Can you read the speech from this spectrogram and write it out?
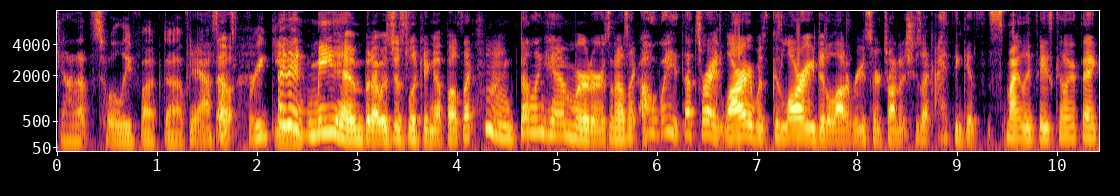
Yeah, that's totally fucked up. Yeah, so that's freaky. I didn't meet him, but I was just looking up. I was like, hmm, Bellingham murders. And I was like, oh, wait, that's right. Laurie was, because Laurie did a lot of research on it. She's like, I think it's the smiley face killer thing.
